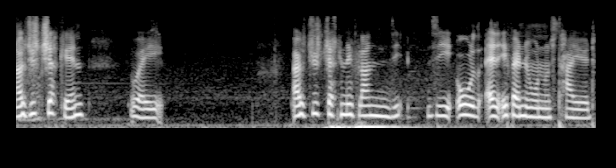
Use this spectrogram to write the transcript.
I was just checking. Wait. I was just checking if Lanzi or if anyone was tired.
